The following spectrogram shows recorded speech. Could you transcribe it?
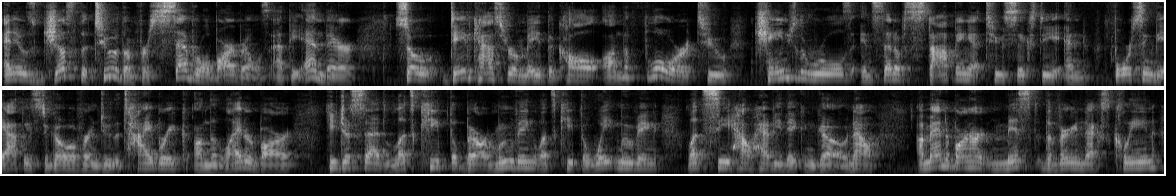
and it was just the two of them for several barbells at the end there. So Dave Castro made the call on the floor to change the rules instead of stopping at 260 and forcing the athletes to go over and do the tie break on the lighter bar. He just said, let's keep the bar moving, let's keep the weight moving, let's see how heavy they can go. Now, Amanda Barnhart missed the very next clean.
